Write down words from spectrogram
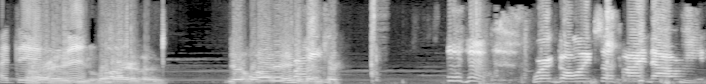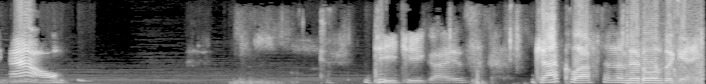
I didn't Alright, vent. you liar then. You're a liar and Right. venter. We're going to find out right now. GG, guys. Jack left in the middle of the game.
